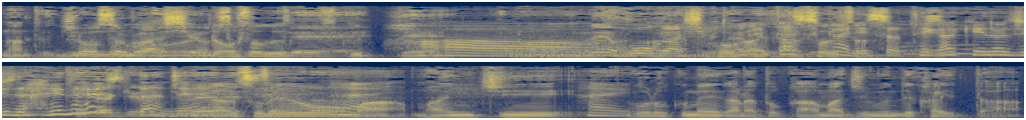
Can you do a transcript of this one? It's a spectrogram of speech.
なんて、自分でもろうそく作って、ね、方眼紙みたいな。確かにそう、手書きの時代でしたね。それを、まあ、毎日5、6銘柄とか、まあ、自分で書いた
